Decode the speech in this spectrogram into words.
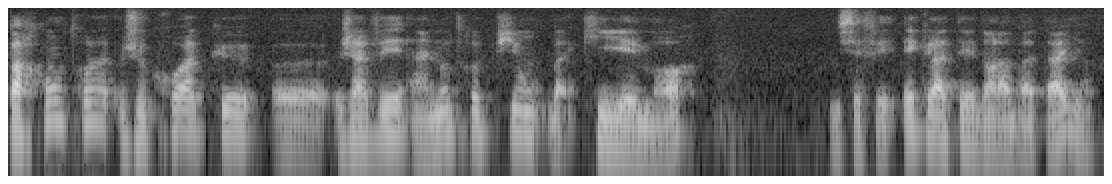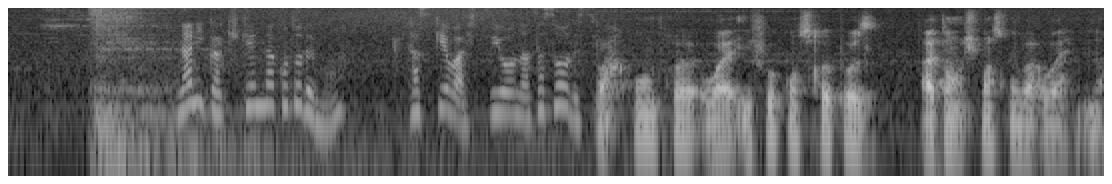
par contre, je crois que j'avais un autre pion bah, qui est mort. Il s'est fait éclater dans la bataille. 何か危険なことでも助けは必要なさそうですよ Par contre, ouais, il faut qu'on se repose. Attends, je pense qu'on va... Ouais, non.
